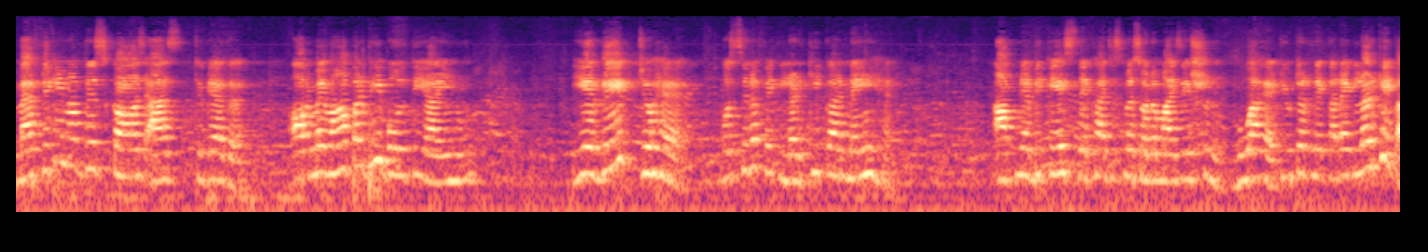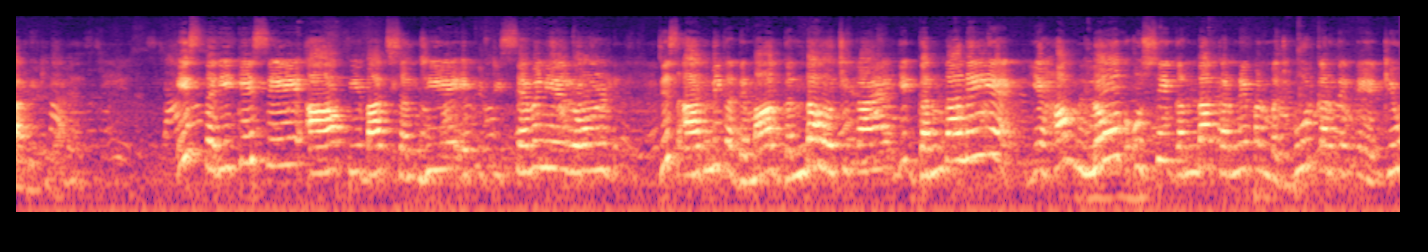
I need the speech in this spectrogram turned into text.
मैं taking up this cause as together और मैं वहाँ पर भी बोलती आई हूँ, ये रेप जो है, वो सिर्फ़ एक लड़की का नहीं है. आपने अभी केस देखा जिसमें सोडोमाइजेशन हुआ है. ट्यूटर ने करा, एक लड़के का भी किया है. इस तरीके से आप ये बात समझिए, एक 57 ईयर ओल्ड जिस आदमी का दिमाग गंदा हो चुका है, ये गंदा नहीं है। ये हम लोग उसे गंदा करने पर मजबूर कर देते हैं। क्यों?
